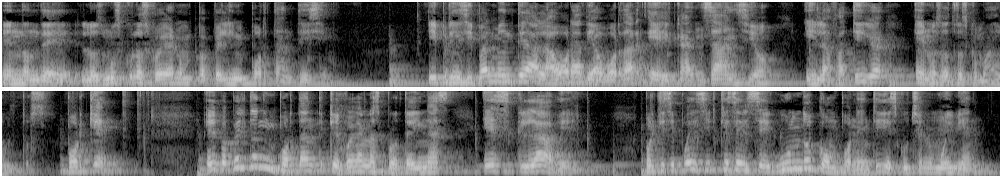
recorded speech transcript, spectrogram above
en donde los músculos juegan un papel importantísimo. Y principalmente a la hora de abordar el cansancio y la fatiga en nosotros como adultos. ¿Por qué? El papel tan importante que juegan las proteínas es clave porque se puede decir que es el segundo componente, y escúchenlo muy bien,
